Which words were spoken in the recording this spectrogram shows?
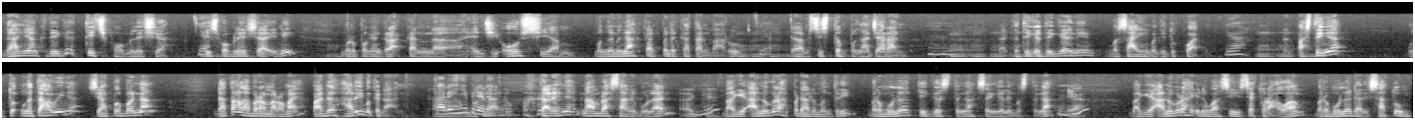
dan yang ketiga Teach for Malaysia. Ya. Teach for Malaysia ini merupakan gerakan uh, NGOs yang mengenengahkan pendekatan baru Ya. dalam sistem pengajaran. Mm-hmm. Dan ketiga-tiga ini bersaing begitu kuat. Ya. Dan pastinya untuk mengetahuinya siapa menang datanglah beramai-ramai pada hari berkenaan. Tarikhnya bila datang? Tarikhnya 16 hari bulan okay. bagi anugerah Perdana Menteri bermula 3.5 sehingga 5.5. Ya. Bagi anugerah inovasi sektor awam bermula dari 1.45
